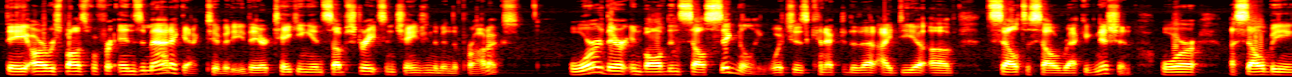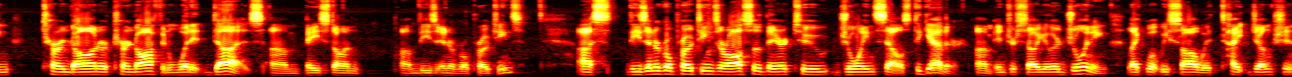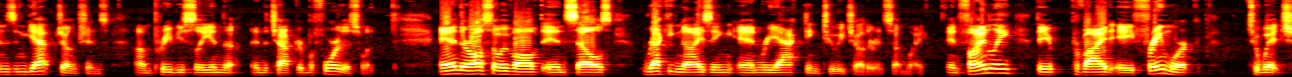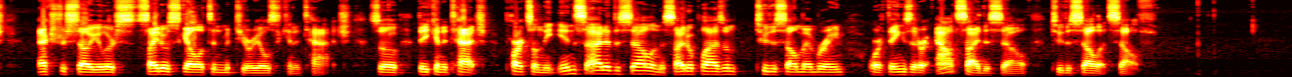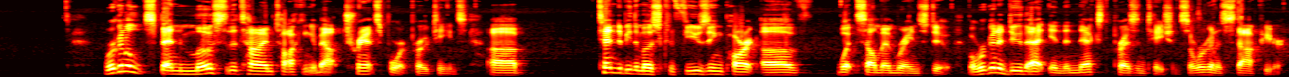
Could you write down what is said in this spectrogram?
They are responsible for enzymatic activity. They are taking in substrates and changing them into products or they're involved in cell signaling, which is connected to that idea of cell-to-cell recognition, or a cell being turned on or turned off and what it does um, based on um, these integral proteins. Uh, these integral proteins are also there to join cells together, um, intercellular joining, like what we saw with tight junctions and gap junctions um, previously in the, in the chapter before this one. And they're also involved in cells recognizing and reacting to each other in some way. And finally, they provide a framework to which extracellular cytoskeleton materials can attach. So they can attach parts on the inside of the cell in the cytoplasm to the cell membrane or things that are outside the cell to the cell itself. We're going to spend most of the time talking about transport proteins. Uh, tend to be the most confusing part of what cell membranes do. But we're going to do that in the next presentation. So we're going to stop here.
